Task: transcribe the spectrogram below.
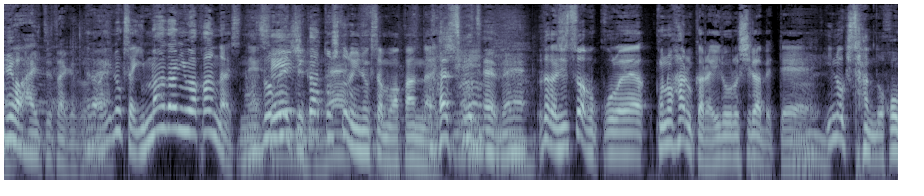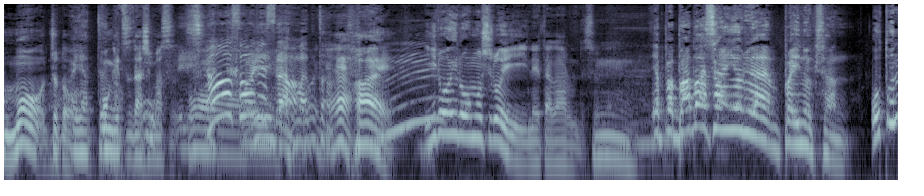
目は開いてたけどね。猪木さん、未だにわかんないですね。政治家としての猪木さんもわかんないし。そうだよね。だから実は僕これ、この春からいろいろ調べて、猪木さんの本もちょっと今月出します。ああ、そうですか。はい。いろいろ面白いネタがあるんですよ。やっぱ馬場さんよりはやっぱ猪木さん。大人に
